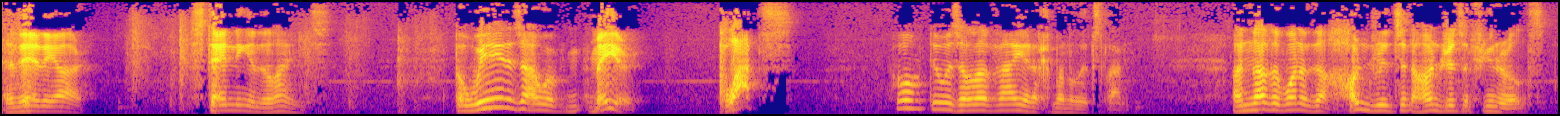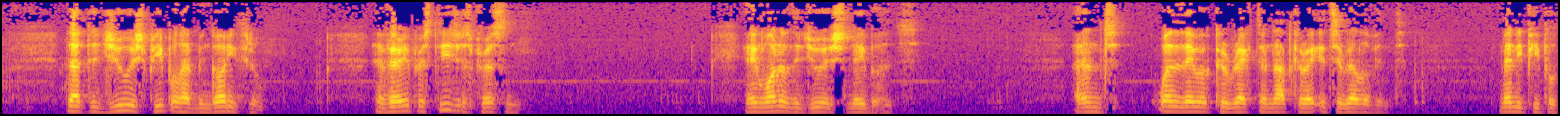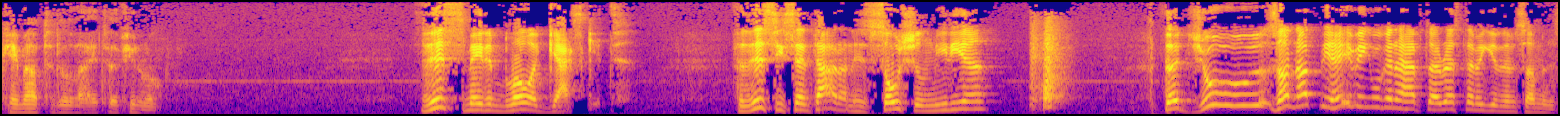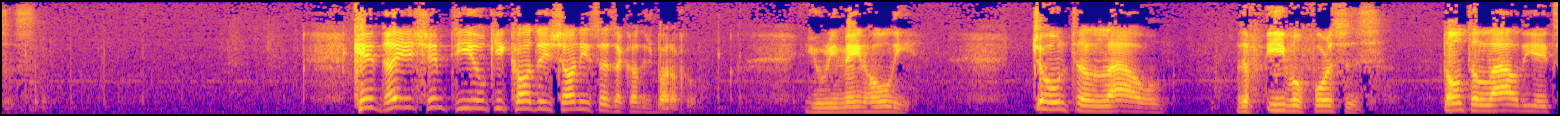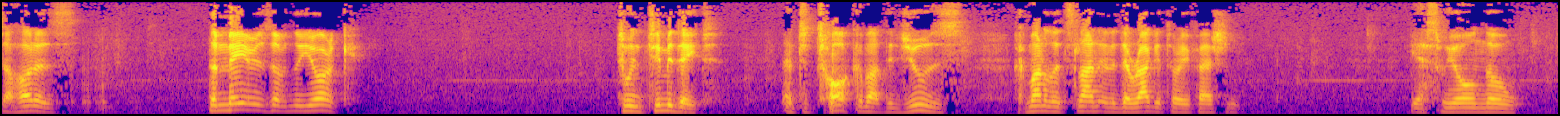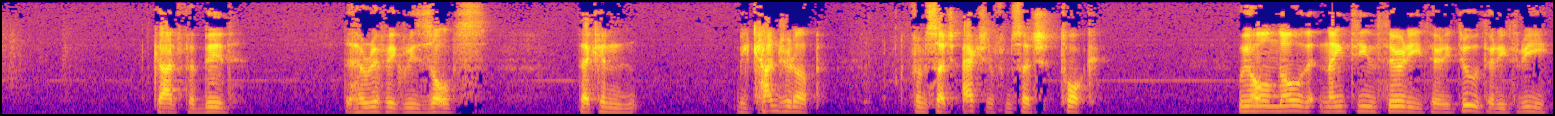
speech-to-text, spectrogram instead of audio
And there they are, standing in the lines. But where is our mayor? Plots? Oh, there was a Lavaya Rahman al Another one of the hundreds and hundreds of funerals that the Jewish people have been going through. A very prestigious person in one of the Jewish neighborhoods. And whether they were correct or not correct, it's irrelevant. Many people came out to the Levaya, to the funeral. This made him blow a gasket. For this, he sent out on his social media the Jews are not behaving, we're going to have to arrest them and give them summonses. Kedeshim tiyu ki kodeshani, says HaKadosh Baruch Hu. You remain holy. Don't allow the evil forces. Don't allow the Yetzaharas, the mayors of New York, to intimidate and to talk about the Jews Rahman al in a derogatory fashion. Yes, we all know, God forbid, the horrific results that can be conjured up from such action, from such talk. We all know that 1930, 32, 33,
